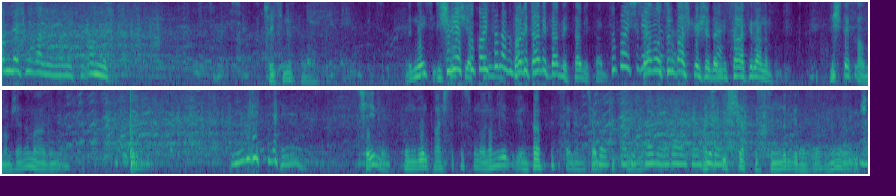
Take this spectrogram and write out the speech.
15 mi kalıyorum 15 mi? 15. Çekinir tabii. Neyse iş Şuraya iş su koysana. Tabii tabii tabii tabii. tabii. Sen otur baş köşede misafir hanım. De kalmamış anam ağzında. Şey mi? Fındığın taşlı kısmını ona mı yediriyorsun? Ne yapıyorsun sen? hani Çabuk gitsin tabii, diye. tabii herhalde. Azıcık iş yaptır, sındır biraz ya. Ne oluyor? Üç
